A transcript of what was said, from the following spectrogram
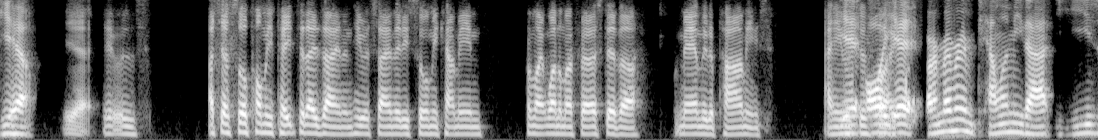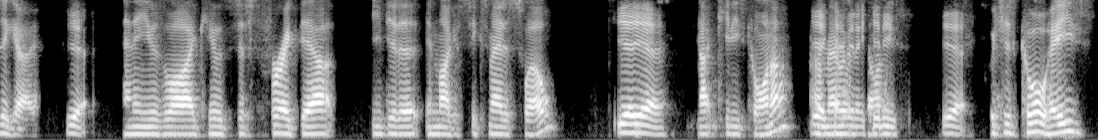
Yeah, Yeah, it was. Actually, I saw Pommy Pete today, Zane, and he was saying that he saw me come in from like one of my first ever Manly to Palmies, and he yeah. was just Oh, like, yeah. I remember him telling me that years ago. Yeah. And he was like, he was just freaked out. You did it in like a six meter swell yeah, yeah, at Kitty's Corner. I yeah, remember came in at Kitties. Yeah, which is cool. He's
